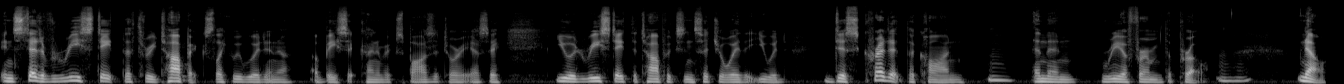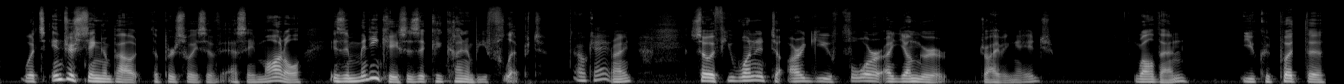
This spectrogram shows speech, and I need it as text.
instead of restate the three topics like we would in a, a basic kind of expository essay you would restate the topics in such a way that you would discredit the con Mm. and then reaffirm the pro Mm-hmm. now, what's interesting about the persuasive essay model is in many cases it can kind of be flipped, Okay. right? So if you wanted to argue for a younger driving age, well then you could put the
